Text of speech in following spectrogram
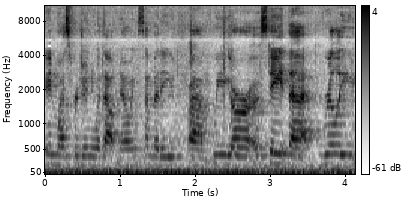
in West Virginia without knowing somebody. Um, we are a state that really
